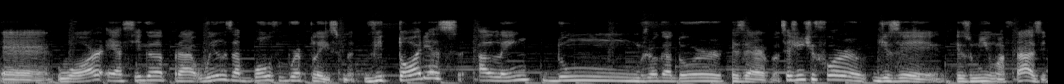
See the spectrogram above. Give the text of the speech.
É, WAR é a sigla para Wins Above Replacement. Vitórias além de um jogador reserva. Se a gente for dizer, resumir uma frase,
